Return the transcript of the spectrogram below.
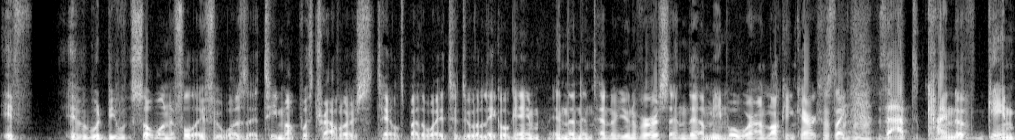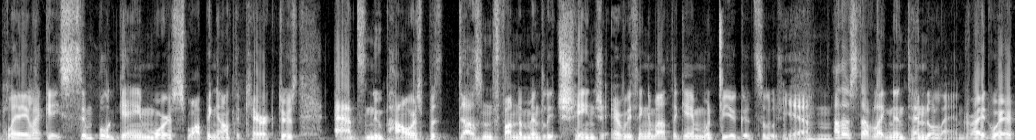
if it would be so wonderful if it was a team up with Traveller's Tales, by the way, to do a Lego game in the Nintendo universe and the amiibo were unlocking characters. Like that kind of gameplay, like a simple game where swapping out the characters adds new powers but doesn't fundamentally change everything about the game would be a good solution. Yeah. Mhm. Other stuff like Nintendo Land, right? Where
